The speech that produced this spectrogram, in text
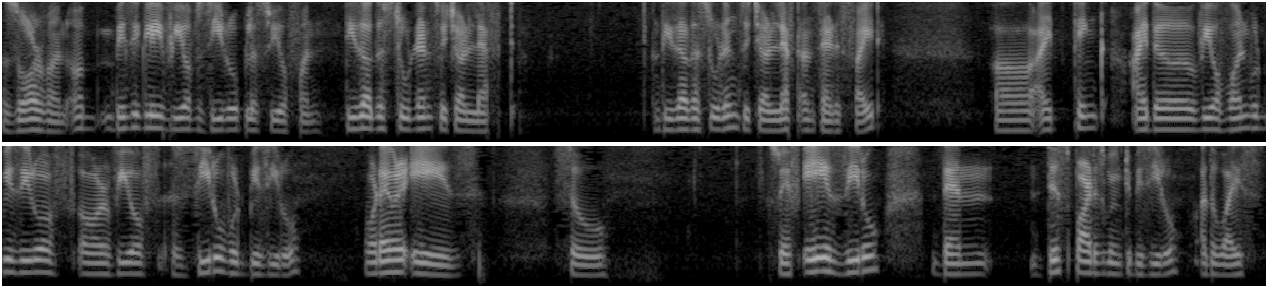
XOR1 or basically v of 0 plus v of 1 these are the students which are left. These are the students which are left unsatisfied. Uh, I think either v of 1 would be 0 or v of 0 would be 0 whatever a is. So so if a is 0 then this part is going to be 0 otherwise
